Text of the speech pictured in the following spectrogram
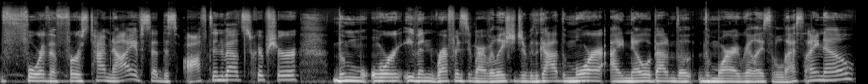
for the first time. Now, I have said this often about scripture, the m- or even referencing my relationship with God. The more I know about him, the, the more I realize the less I know.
